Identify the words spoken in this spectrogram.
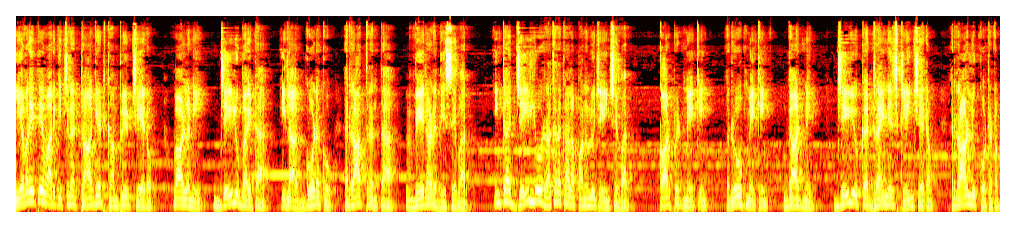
ఎవరైతే వారికిచ్చిన టార్గెట్ కంప్లీట్ చేయరో వాళ్ళని జైలు బయట ఇలా గోడకు రాత్రంతా వేలాడదీసేవారు. ఇంకా జైల్లో రకరకాల పనులు చేయించేవారు. Carpet making rope making gardening jail యొక్క డ్రైనేజ్ క్లీన్ చేయటం రాళ్ళు కొట్టడం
